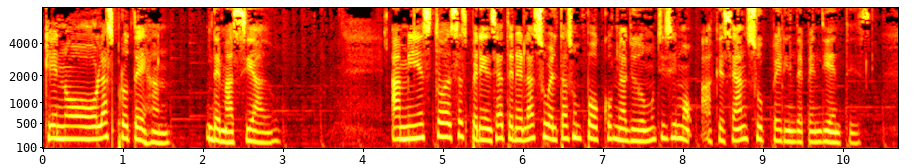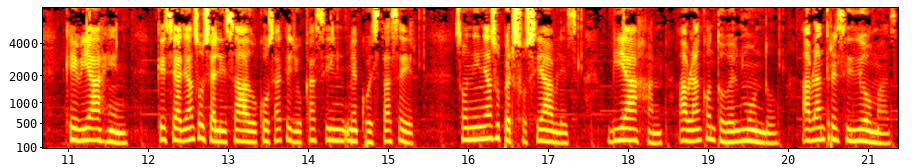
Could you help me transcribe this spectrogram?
que no las protejan demasiado. A mí esto, esa experiencia de tenerlas sueltas un poco me ayudó muchísimo a que sean súper independientes, que viajen, que se hayan socializado, cosa que yo casi me cuesta hacer. Son niñas súper sociables, viajan, hablan con todo el mundo, hablan tres idiomas,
